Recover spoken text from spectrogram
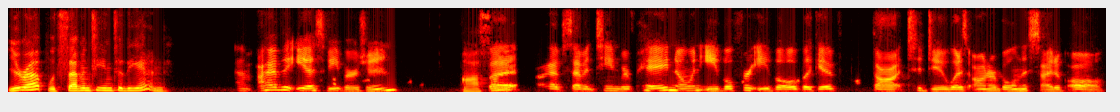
you're up with 17 to the end. Um, I have the ESV version. Awesome. But I have 17. Repay no one evil for evil, but give thought to do what is honorable in the sight of all.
